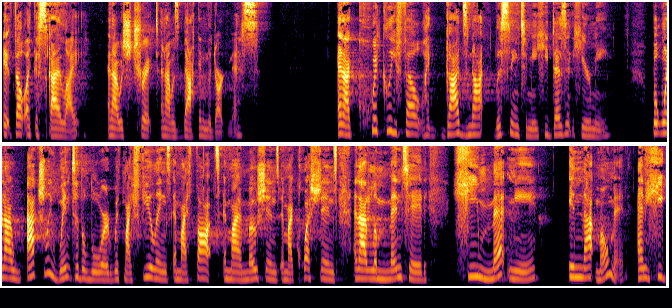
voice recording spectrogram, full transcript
it felt like a skylight. And I was tricked and I was back in the darkness. And I quickly felt like God's not listening to me, He doesn't hear me. But when I actually went to the Lord with my feelings and my thoughts and my emotions and my questions, and I lamented, He met me in that moment. And He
